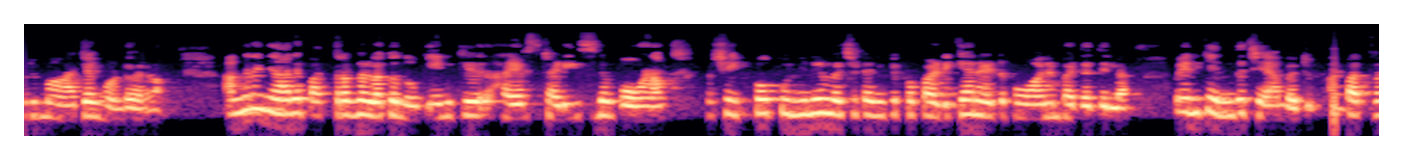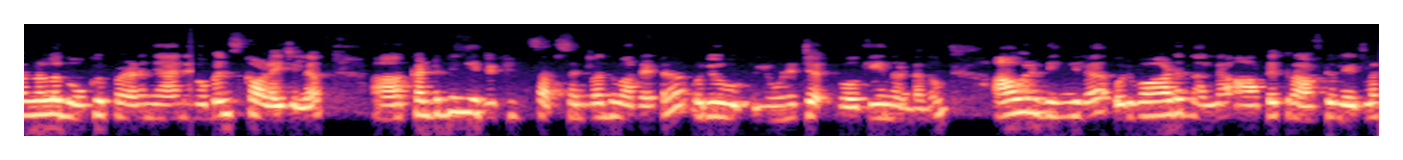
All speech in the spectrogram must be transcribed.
ഒരു മാറ്റം കൊണ്ടുവരണം. അങ്ങനെ ഞാൻ പത്രങ്ങളിലൊക്കെ നോക്കി. എനിക്ക് ഹയർ സ്റ്റഡീസിന് പോകണം. പക്ഷെ ഇപ്പോൾ കുഞ്ഞിനെയും വെച്ചിട്ട് എനിക്കിപ്പോൾ പഠിക്കാനായിട്ട് പോകാനും പറ്റത്തില്ല. അപ്പോൾ എനിക്ക് എന്ത് ചെയ്യാൻ പറ്റും? ആ പത്രങ്ങളിൽ നോക്കിയപ്പോഴാണ് ഞാൻ വുമൻസ് കോളേജിൽ കണ്ടിന്യൂങ് എഡ്യൂക്കേഷൻ സബ് സെന്റർ എന്ന് പറഞ്ഞിട്ട് ഒരു യൂണിറ്റ് വർക്ക് ചെയ്യുന്നുണ്ടെന്നും ആ ഒരു വിങ്ങിൽ ഒരുപാട് നല്ല ആർട്ട് ക്രാഫ്റ്റ് റിലേറ്റുള്ള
